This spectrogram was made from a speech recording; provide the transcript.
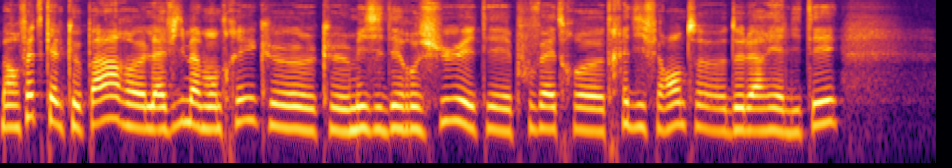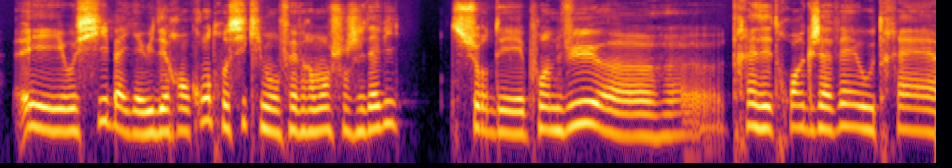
bah, en fait, quelque part, euh, la vie m'a montré que, mes idées reçues pouvaient être euh, très différentes euh, de la réalité. Et aussi, bah, il y a eu des rencontres aussi qui m'ont fait vraiment changer d'avis sur des points de vue très étroits que j'avais ou très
